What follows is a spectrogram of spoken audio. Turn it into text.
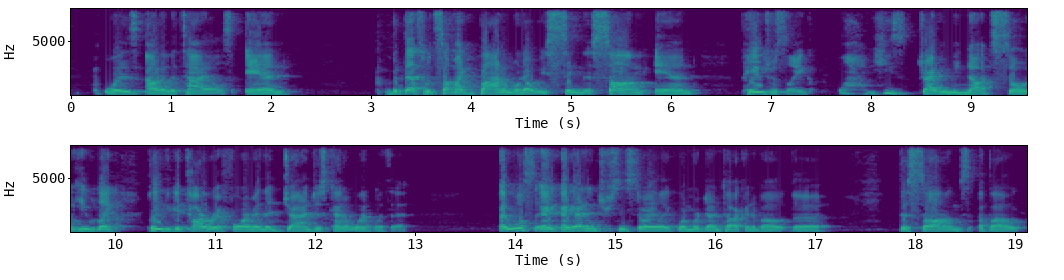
was out on the tiles. And but that's what something like Bonham would always sing this song, and Page was like, wow, he's driving me nuts. So he would like play the guitar riff for him, and then John just kind of went with it. I will say I, I got an interesting story. Like when we're done talking about the the songs about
